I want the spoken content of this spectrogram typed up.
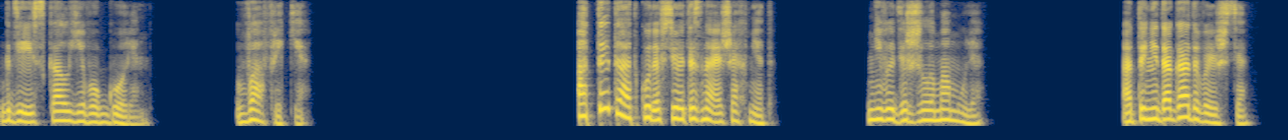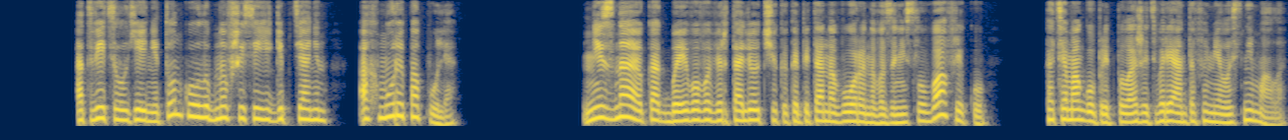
где искал его Горин. В Африке. «А ты-то откуда все это знаешь, Ахмед?» Не выдержала мамуля. «А ты не догадываешься?» Ответил ей не тонко улыбнувшийся египтянин, а хмурый папуля. Не знаю, как боевого вертолетчика капитана Воронова занесло в Африку, хотя могу предположить, вариантов имелось немало.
